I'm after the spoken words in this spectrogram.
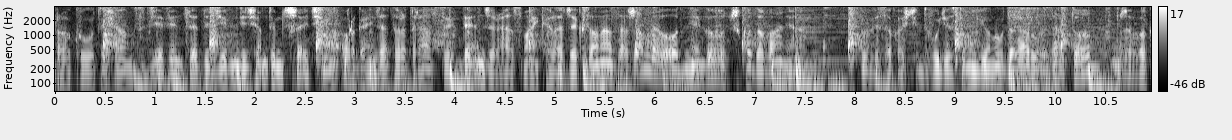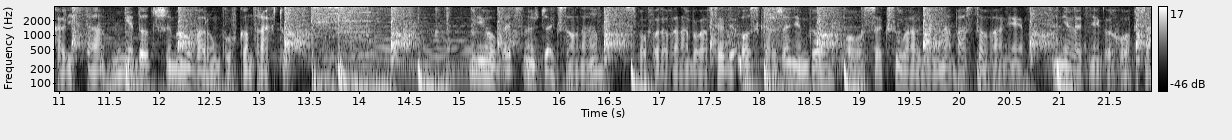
Roku 1993 organizator trasy Dangerous Michaela Jacksona zażądał od niego odszkodowania w wysokości 20 milionów dolarów za to, że wokalista nie dotrzymał warunków kontraktu. Nieobecność Jacksona spowodowana była wtedy oskarżeniem go o seksualne napastowanie nieletniego chłopca.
